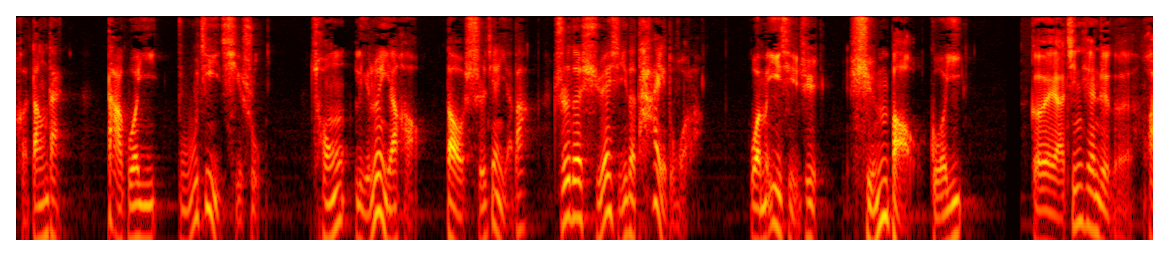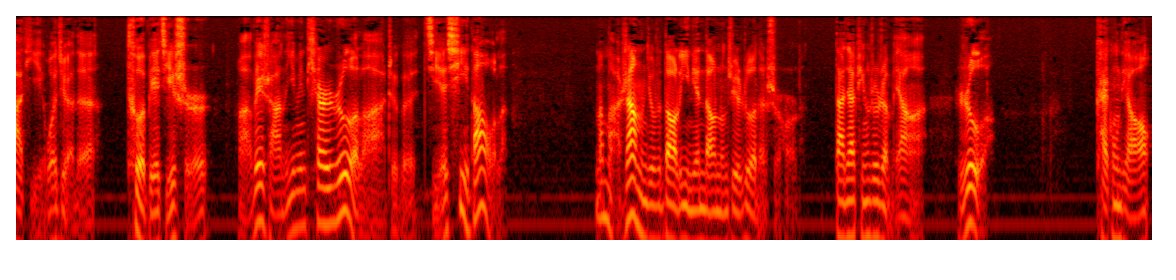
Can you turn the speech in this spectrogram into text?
和当代，大国医不计其数。从理论也好，到实践也罢，值得学习的太多了。我们一起去寻宝国医。各位啊，今天这个话题我觉得特别及时。啊，为啥呢？因为天热了啊，这个节气到了，那马上呢就是到了一年当中最热的时候了。大家平时怎么样啊？热，开空调，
